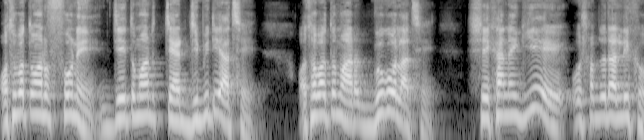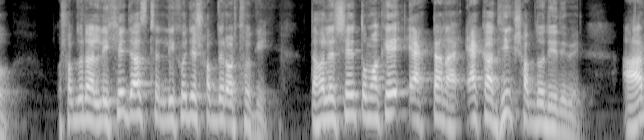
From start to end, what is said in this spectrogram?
অথবা তোমার ফোনে যে তোমার চ্যাট জিবিটি আছে অথবা তোমার গুগল আছে, সেখানে গিয়ে ও শব্দটা লিখো। শব্দটা লিখে জাস্ট লিখো যে শব্দের অর্থ কী। তাহলে সে তোমাকে একটা না, একাধিক শব্দ দিয়ে দেবে। আর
